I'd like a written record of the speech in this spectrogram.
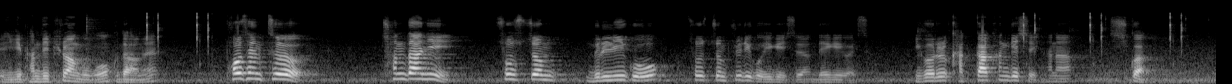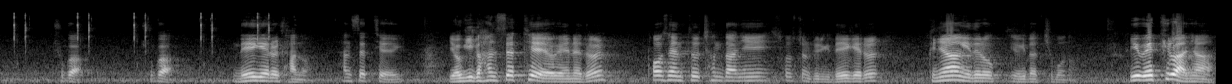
이게 반드시 필요한 거고 그 다음에 퍼센트 천 단위 소수점 늘리고 소수점 줄이고 이게 있어요. 네 개가 있어. 이거를 각각 한 개씩 하나 추가 추가 추가 네 개를 다 넣어 한 세트에 여기가 한 세트예요. 얘네들 퍼센트 천 단위 소수점 줄이기 네 개를 그냥 이대로 여기다 집어넣어. 이게 왜 필요하냐?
